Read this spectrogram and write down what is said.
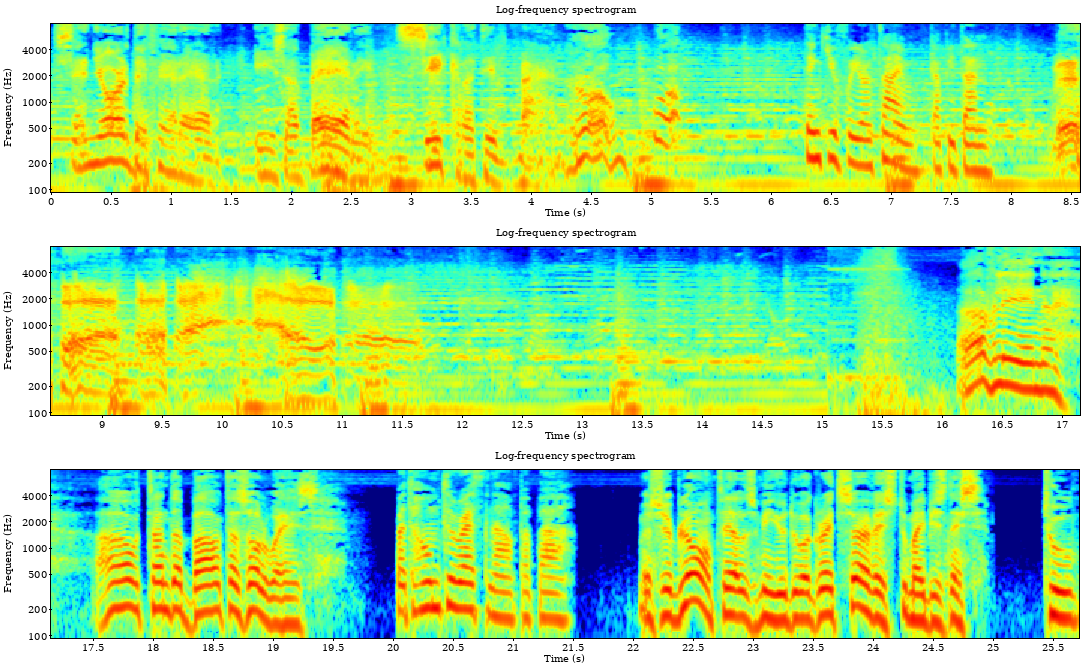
Senor de Ferrer is a very secretive man. Thank you for your time, Capitan. Aveline, out and about as always. But home to rest now, Papa. Monsieur Blanc tells me you do a great service to my business. To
